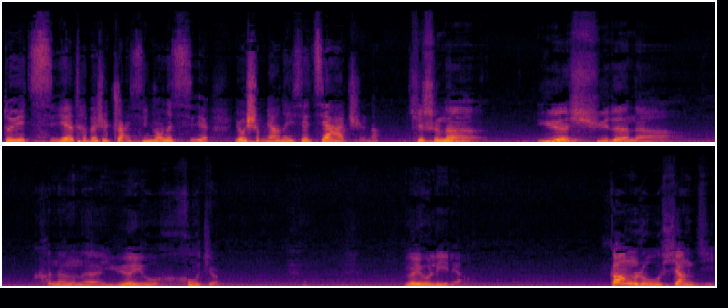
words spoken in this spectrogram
对于企业，特别是转型中的企业，有什么样的一些价值呢？其实呢，越虚的呢，可能呢越有后劲儿，越有力量。刚柔相济，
